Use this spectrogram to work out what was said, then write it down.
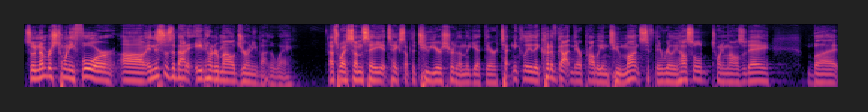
So, Numbers 24, uh, and this is about an 800 mile journey, by the way. That's why some say it takes up to two years for them to get there. Technically, they could have gotten there probably in two months if they really hustled, 20 miles a day, but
